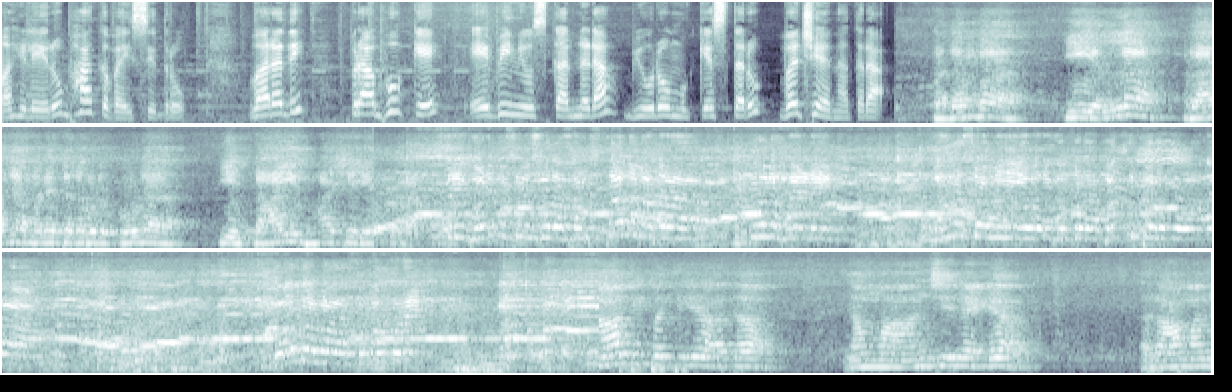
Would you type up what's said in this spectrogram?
ಮಹಿಳೆಯರು ಭಾಗವಹಿಸಿದ್ರು. ವರದಿ Prabhu K AB news Kannada bureau ಮುಖ್ಯಸ್ಥರು ವಿಜಯನಗರ. ಕದಂಬ ಈ ಎಲ್ಲ ರಾಜ ಮನೆತನಗಳು ಕೂಡ ಈ ತಾಯಿ ಭಾಷೆಯ ಶ್ರೀ ಗೋಡಿಬಸವೇಶ್ವರ ಸಂಸ್ಥಾನ ಮಠ ಕೂಲಹಳ್ಳಿ ಮಹಾಸ್ವಾಮಿ ಅವರಿಗೂ ಕೂಡ ನಮ್ಮ ಆಂಜನೇಯ ರಾಮನ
